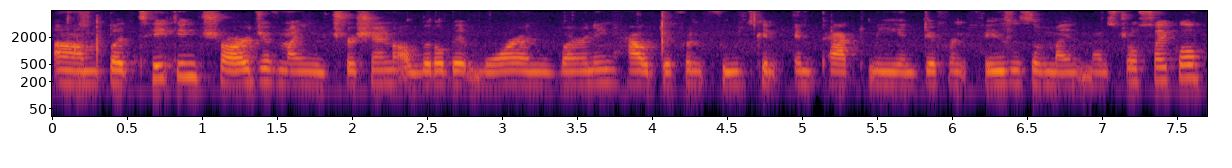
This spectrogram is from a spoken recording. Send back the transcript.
Um, but taking charge of my nutrition a little bit more and learning how different foods can impact me in different phases of my menstrual cycle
